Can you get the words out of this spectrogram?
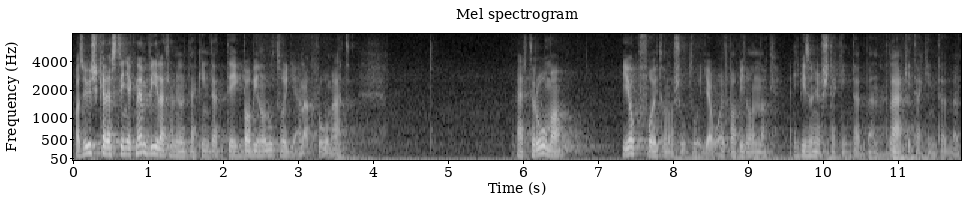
az ős keresztények nem véletlenül tekintették Babilon utódjának Rómát. Mert Róma jogfolytonos utódja volt Babilonnak egy bizonyos tekintetben, lelki tekintetben.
